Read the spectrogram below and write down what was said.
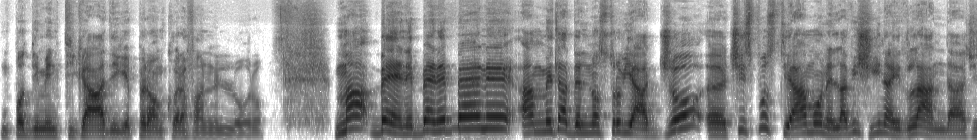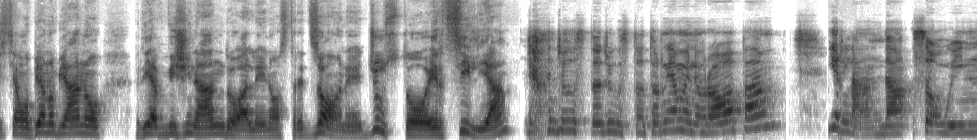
un po' dimenticati che però ancora fanno il loro. Ma bene, bene, bene, a metà del nostro viaggio eh, ci spostiamo nella vicina Irlanda, ci stiamo piano piano riavvicinando alle nostre zone, giusto Ersilia? Giusto, giusto. Torniamo in Europa. Irlanda, Samhain,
